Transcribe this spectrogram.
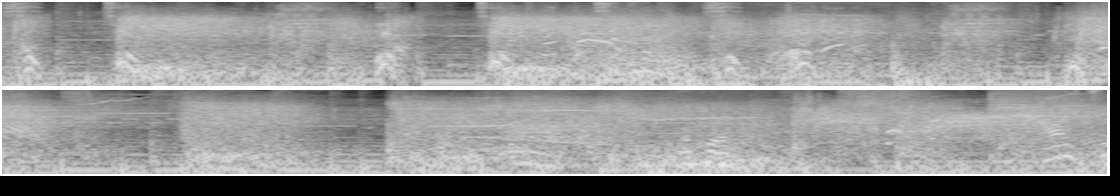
せいていせい.あいつ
